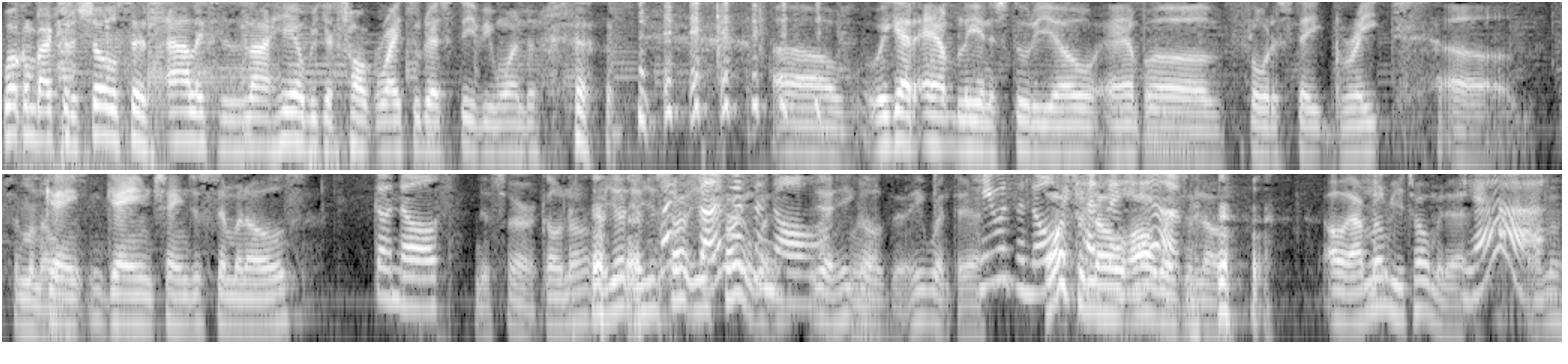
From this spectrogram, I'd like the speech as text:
Welcome back to the show. Since Alex is not here, we can talk right through that Stevie Wonder. uh, we got Amp Lee in the studio. Amp, uh, Florida State great. Uh, Seminoles. game game changer Seminoles. Go Noles. Yes, sir. Go no. Your, your My son, your son son was a went- Nole. Yeah, he goes there. He went there. He was a Nole Once a because no, of always a him. no. Oh, I remember you told me that. Yeah.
